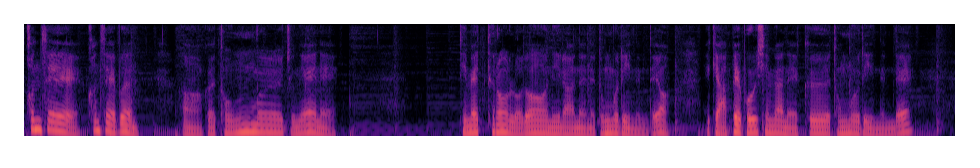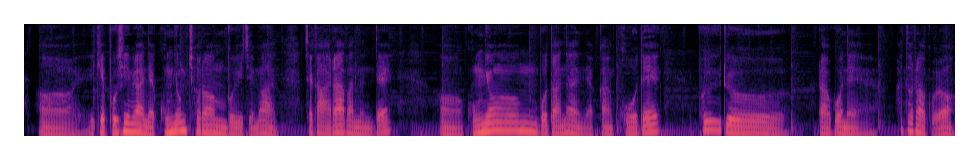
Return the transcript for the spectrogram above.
컨셉, 컨셉은 어, 그 동물 중에 네, 디메트론 로돈이라는 네, 동물이 있는데요. 이렇게 앞에 보이시면 네, 그 동물이 있는데 어, 이렇게 보시면 네, 공룡처럼 보이지만 제가 알아봤는데 어, 공룡보다는 약간 고대 포유류라고 네, 하더라고요.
